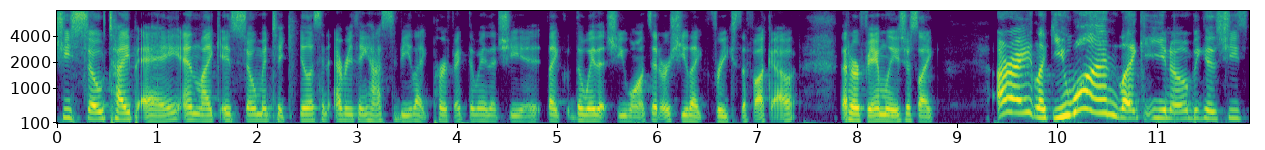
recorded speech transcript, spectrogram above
She's so type A and like is so meticulous and everything has to be like perfect the way that she is like the way that she wants it or she like freaks the fuck out that her family is just like all right like you won like you know because she's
